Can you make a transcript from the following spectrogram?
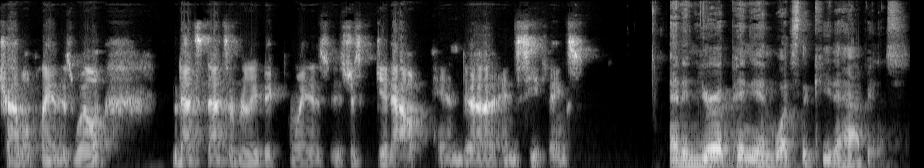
travel planned as well. But that's that's a really big point is is just get out and uh, and see things. And in your opinion, what's the key to happiness?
